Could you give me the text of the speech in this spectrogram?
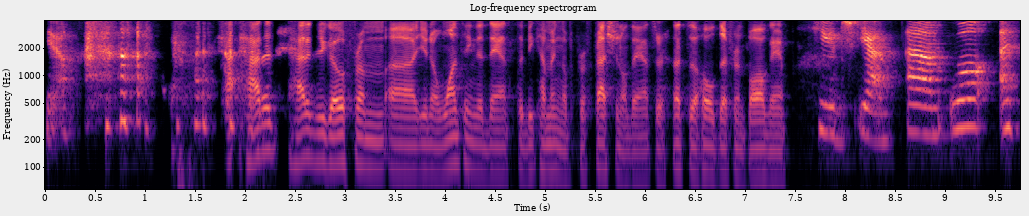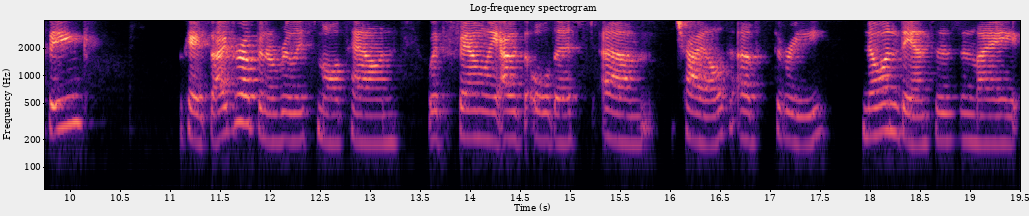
you know. How did how did you go from uh, you know wanting to dance to becoming a professional dancer? That's a whole different ballgame. Huge, yeah. Um, well, I think okay. So I grew up in a really small town with family. I was the oldest um, child of three. No one dances in my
